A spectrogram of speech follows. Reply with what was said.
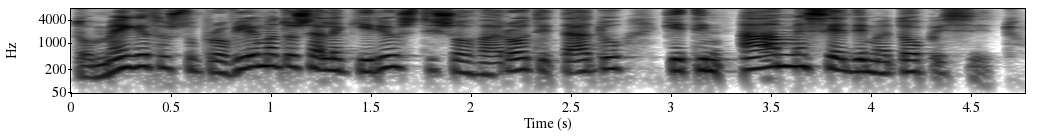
το μέγεθος του προβλήματος αλλά κυρίως τη σοβαρότητά του και την άμεση αντιμετώπιση του.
